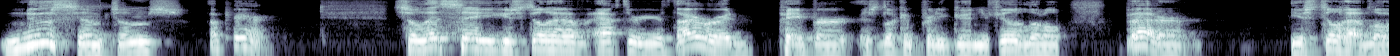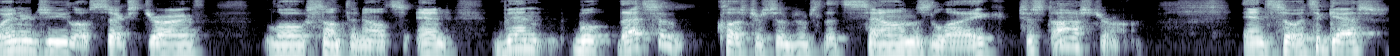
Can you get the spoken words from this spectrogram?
new symptoms appear. So let's say you still have, after your thyroid paper is looking pretty good and you're feeling a little better, you still have low energy, low sex drive, low something else. And then, well, that's a cluster of symptoms that sounds like testosterone. And so it's a guess.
